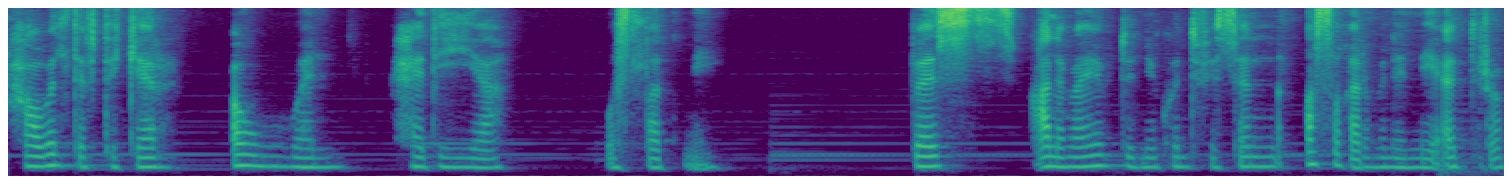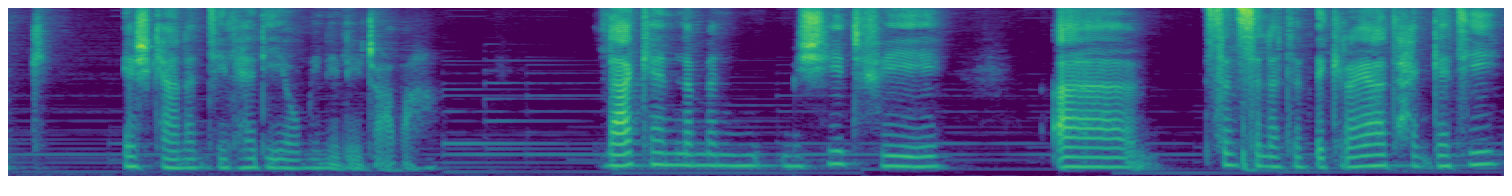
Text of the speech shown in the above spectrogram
حاولت أفتكر أول هدية وصلتني. بس على ما يبدو أني كنت في سن أصغر من أني أدرك إيش كانت دي الهدية ومين اللي جابها. لكن لما مشيت في آه، سلسلة الذكريات حقتي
